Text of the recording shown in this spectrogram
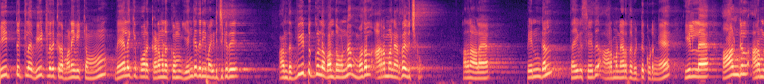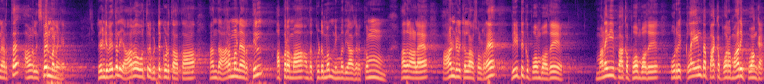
வீட்டுக்குள்ள வீட்டில் இருக்கிற மனைவிக்கும் வேலைக்கு போகிற கணவனுக்கும் எங்கே தெரியுமா இடிச்சுக்குது? அந்த வீட்டுக்குள்ளே வந்தவுடனே முதல் அரை மணி நேரத்தை இடிச்சுக்கும் அதனால் பெண்கள் தயவு செய்து அரை மணி நேரத்தை விட்டு கொடுங்க. இல்லை ஆண்கள் அரை மணி நேரத்தை அவங்களுக்கு ஸ்பெண்ட் பண்ணுங்கள் ரெண்டு பேர்த்தில் யாரோ ஒருத்தர் விட்டு கொடுத்தா தான் அந்த அரை மணி நேரத்தில் அப்புறமா அந்த குடும்பம் நிம்மதியாக இருக்கும். அதனால் ஆண்களுக்கெல்லாம் சொல்கிறேன் வீட்டுக்கு போகும்போது மனைவி பார்க்க போகும்போது ஒரு கிளையண்ட்டை பார்க்க போகிற மாதிரி போங்க.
